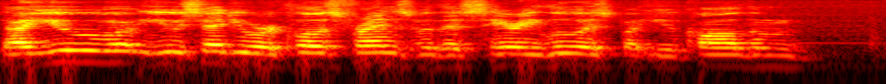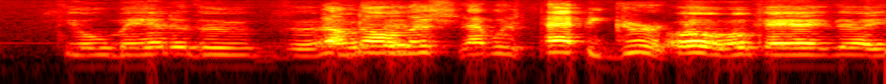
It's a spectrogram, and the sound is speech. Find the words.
Now you uh, you said you were close friends with this Harry Lewis, but you called him the old man of the the No, no, outfit? that's, that was Pappy Gurk. Oh, okay. I,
